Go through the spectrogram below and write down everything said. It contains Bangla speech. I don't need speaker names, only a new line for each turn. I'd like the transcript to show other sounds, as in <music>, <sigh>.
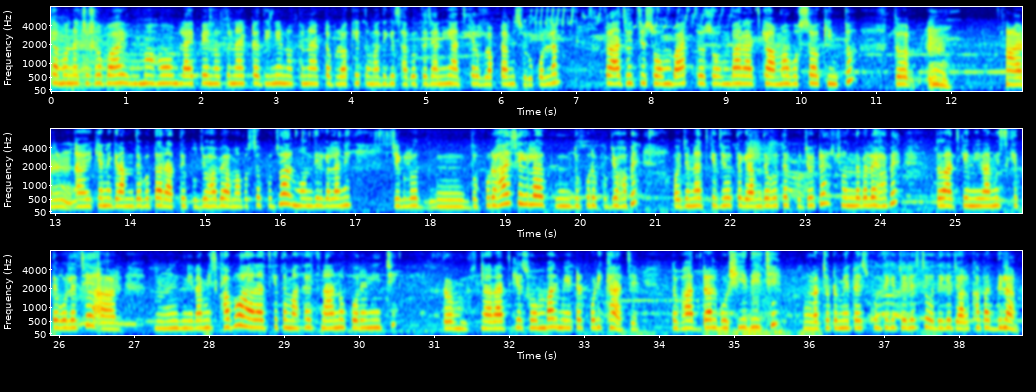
কেমন আছো সবাই? উমা হোম লাইফে নতুন একটা দিনে, নতুন একটা ব্লগে তোমাদেরকে স্বাগত জানিয়ে আজকের ব্লগটা আমি শুরু করলাম। তো আজ হচ্ছে সোমবার, তো সোমবার আজকে অমাবস্যাও কিন্তু, তো <clears throat> আর এখানে গ্রাম দেবতা রাতে পুজো হবে, অমাবস্যা পুজো, আর মন্দির গেলানি যেগুলো দুপুরে হয় সেগুলো দুপুরে পুজো হবে। ওই জন্য আজকে যেহেতু গ্রাম দেবতার পুজোটা সন্ধ্যাবেলায় হবে তো আজকে নিরামিষ খেতে বলেছে আর নিরামিষ খাব আর আজকে তো মাথায় স্নানও করে নিয়েছি। তো, আর আজকে সোমবার মেয়েটার পরীক্ষা আছে। তো ভাত, ডাল বসিয়ে দিয়েছি। আর ছোটো মেয়েটা স্কুল থেকে চলে এসছে, ওদিকে জলখাবার দিলাম।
